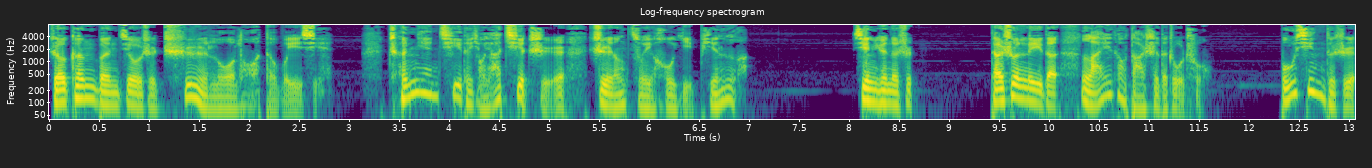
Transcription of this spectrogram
这根本就是赤裸裸的威胁，陈念气得咬牙切齿，只能最后一拼了。幸运的是，他顺利的来到大师的住处；不幸的是，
